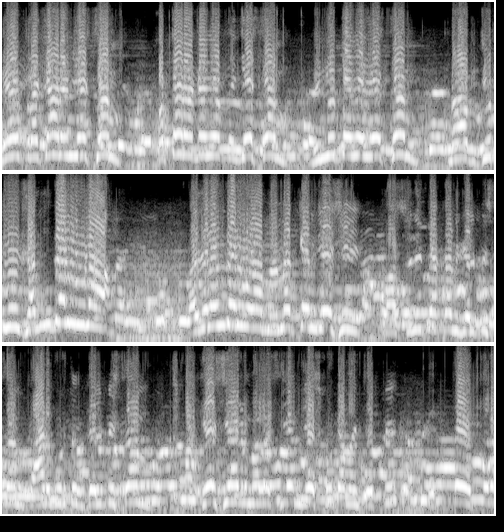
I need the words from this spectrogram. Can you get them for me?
మేము ప్రచారం చేస్తాం కొత్త రకంగా చేస్తాం వినూత్నంగా చేస్తాం. మా జూబ్లీస్ అందరూ కూడా ప్రజలందరూ కూడా మమత్యం చేసి మా సునీతక్కని గెలిపిస్తాం కారు గుర్తుకు గెలిపిస్తాం. మా కేసీఆర్ మళ్ళీ సీఎం చేసుకుంటామని చెప్పి పెద్ద ఎత్తున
